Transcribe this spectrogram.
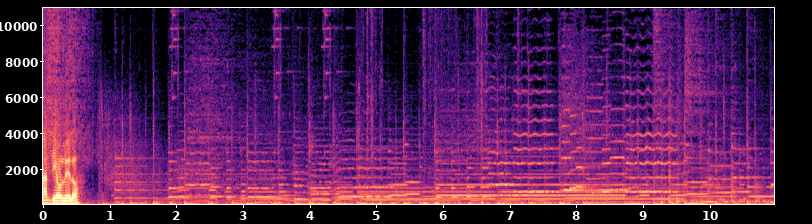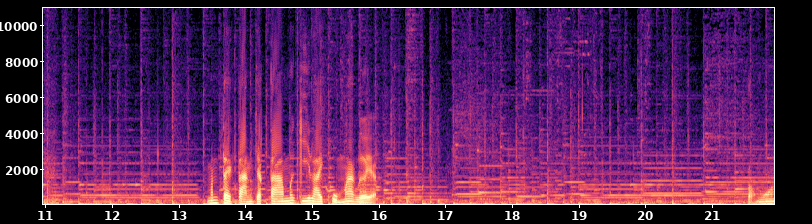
นัดเดียวเลยเหรอ มันแตกต่างจากตามเมื่อกี้ลายขุมมากเลยอะเกาะม่วง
